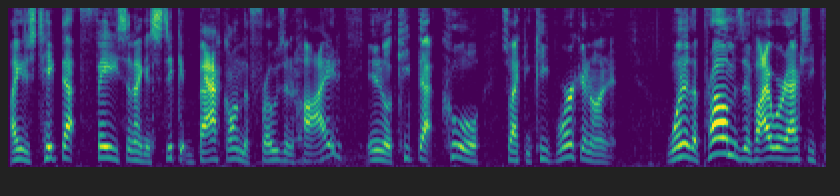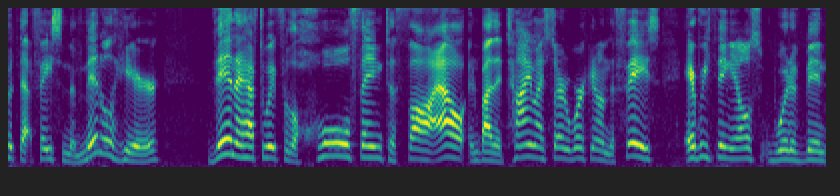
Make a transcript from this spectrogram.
I can just take that face and I can stick it back on the frozen hide and it'll keep that cool so I can keep working on it. One of the problems if I were to actually put that face in the middle here, then I have to wait for the whole thing to thaw out. And by the time I started working on the face, everything else would have been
